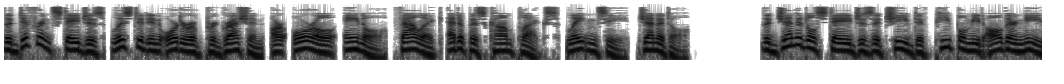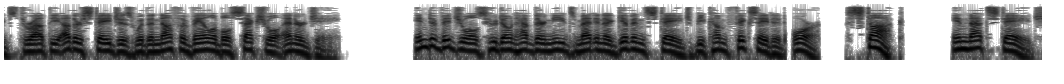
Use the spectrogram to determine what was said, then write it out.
The different stages, listed in order of progression, are, oral, anal, phallic Oedipus complex, latency, genital. The genital stage is achieved if people meet all their needs throughout the other stages with enough available sexual energy. Individuals who don't have their needs met in a given stage become fixated, or stuck, in that stage.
